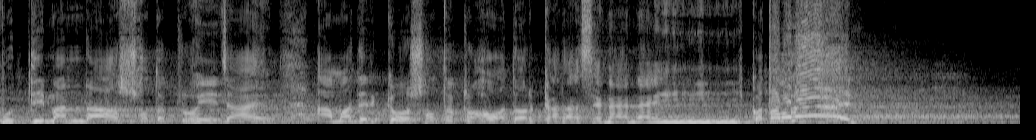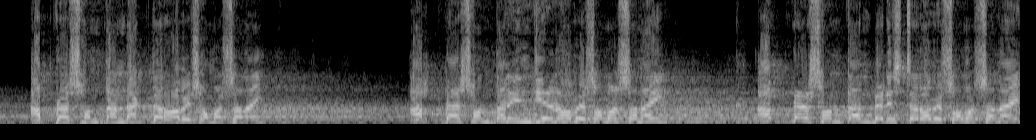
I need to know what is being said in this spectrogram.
বুদ্ধিমানরা সতর্ক হয়ে যায়। আমাদেরকেও সতর্ক হওয়া দরকার আছে না নাই? কথা বলেন! আপনার সন্তান ডাক্তার হবে, সমস্যা নাই। আপনার সন্তান ইঞ্জিনিয়ার হবে, সমস্যা নাই। আপনার সন্তান ব্যারিস্টার হবে, সমস্যা নাই।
